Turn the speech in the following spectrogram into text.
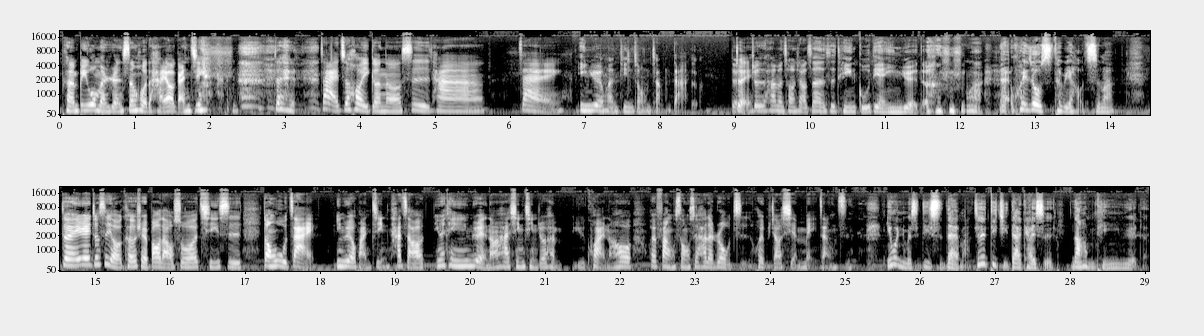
可能比我们人生活的还要干净。对，再来最后一个呢，是他在音乐环境中长大的，对，对就是他们从小真的是听古典音乐的。哇，那会肉食特别好吃吗？对，因为就是有科学报道说，其实动物在音乐环境，他只要因为听音乐，然后他心情就很愉快，然后会放松，所以他的肉质会比较鲜美这样子。因为你们是第四代嘛，这是第几代开始让他们听音乐的？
